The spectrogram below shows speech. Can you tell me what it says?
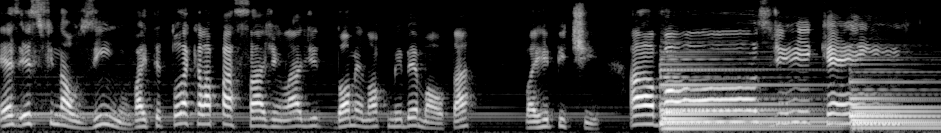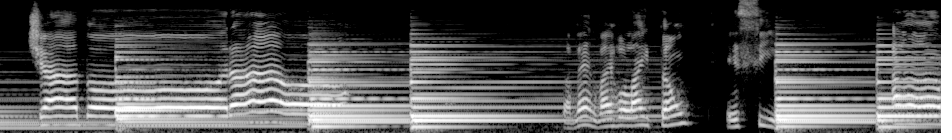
esse finalzinho vai ter toda aquela passagem lá de Dó menor com Mi bemol, tá? Vai repetir. A voz de quem te adora. Oh vendo? Vai rolar então esse a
